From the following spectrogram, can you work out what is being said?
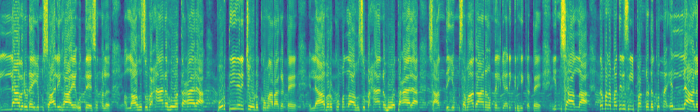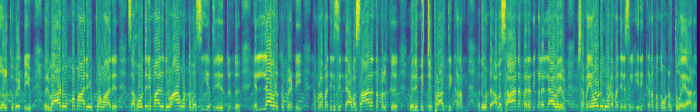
എല്ലാവരുടെയും സ്വാലിഹായ ഉദ്ദേശങ്ങൾ അള്ളാഹു സുബഹാനഹുവ താര പൂർത്തീകരിച്ചു കൊടുക്കുമാറാകട്ടെ. എല്ലാവർക്കും അള്ളാഹു സുബഹാനഹുവ താര ശാന്തിയും സമാധാനവും നൽകി അനുഗ്രഹിക്കട്ടെ. ഇൻഷാ അല്ലാ നമ്മളെ മജ്ലിസിൽ പങ്കെടുക്കുന്ന എല്ലാ ആളുകൾക്ക് വേണ്ടിയും ഒരുപാട് ഉമ്മമാര് ഉപ്പമാര് സഹോദരിമാര് ദുആ കൊണ്ട് വസീയത്ത് ചെയ്തിട്ടുണ്ട്. എല്ലാവർക്കും വേണ്ടി നമ്മളെ മജ്ലിസിന്റെ അവസാനം നമ്മൾക്ക് ഒരുമിച്ച് പ്രാർത്ഥിക്കണം. അതുകൊണ്ട് അവസാനം വരെ നിങ്ങൾ എല്ലാവരും ക്ഷമയോടുകൂടെ മജലിസിൽ ഇരിക്കണമെന്ന് ഉണർത്തുകയാണ്.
